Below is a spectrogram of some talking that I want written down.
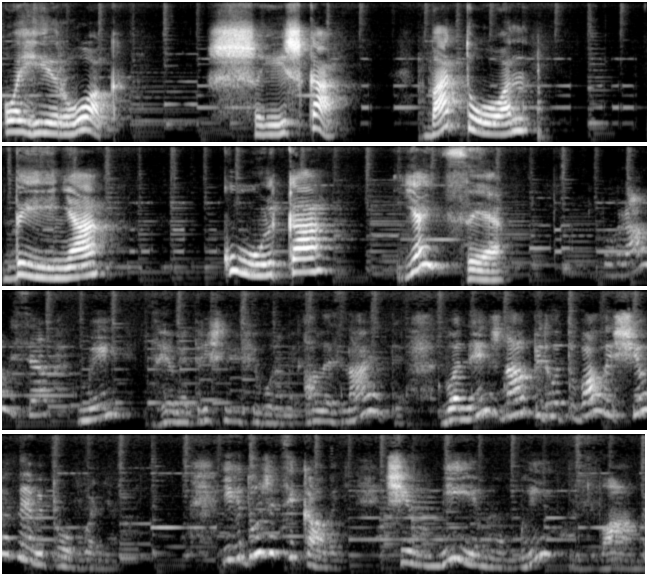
Огірок, шишка, батон, диня, кулька, яйце. Погралися ми з геометричними фігурами. Але знаєте, вони ж нам підготували ще одне випробування. Їх дуже цікавить, чи вміємо ми з вами,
